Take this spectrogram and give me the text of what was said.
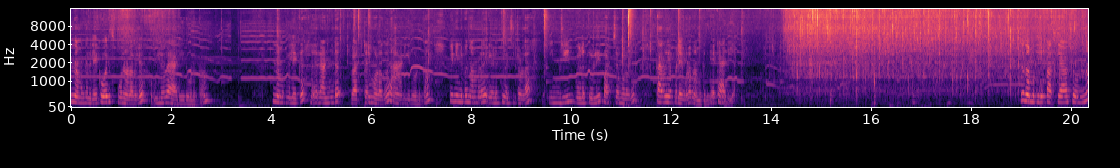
ഇനി നമുക്കിതിലേക്ക് ഒരു സ്പൂൺ അളവിൽ ഉലുവ ആഡ് ചെയ്ത് കൊടുക്കാം. നമുക്കിതിലേക്ക് രണ്ട് വറ്റൽ മുളക് ആഡ് ചെയ്ത് കൊടുക്കാം. പിന്നെ ഇനിയിപ്പോൾ നമ്മൾ എടുത്തു വെച്ചിട്ടുള്ള ഇഞ്ചി വെളുത്തുള്ളി പച്ചമുളകും കറിവേപ്പിലയും കൂടെ നമുക്കിതിലേക്ക് ആഡ് ചെയ്യാം. ഇത് നമുക്കിനിപ്പോൾ അത്യാവശ്യം ഒന്ന്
